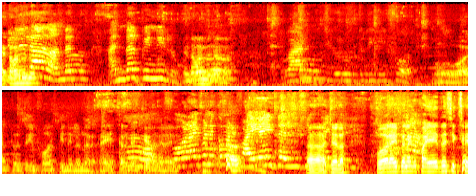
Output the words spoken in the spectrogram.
ఎంతమంది ఉన్నారు? అందరు ఎంతమంది ఉన్నారు? వన్ టూ త్రీ ఫోర్ పిన్నులు ఉన్నారట. ఎక్కడ చలో. ఫోర్ అయిపోయినాక ఫైవ్ అయితే సిక్స్ అయితే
